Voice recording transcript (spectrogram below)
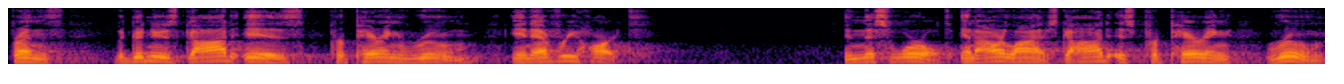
Friends, the good news God is preparing room in every heart in this world, in our lives. God is preparing room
